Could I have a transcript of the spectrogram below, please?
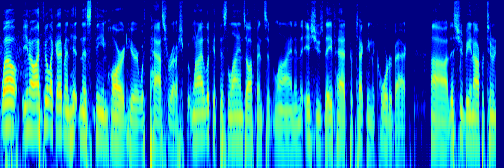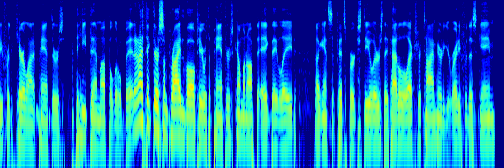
Well, you know, I feel like I've been hitting this theme hard here with pass rush, but when I look at this Lions offensive line and the issues they've had protecting the quarterback, uh, this should be an opportunity for the Carolina Panthers to heat them up a little bit. And I think there's some pride involved here with the Panthers coming off the egg they laid against the Pittsburgh Steelers. They've had a little extra time here to get ready for this game.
